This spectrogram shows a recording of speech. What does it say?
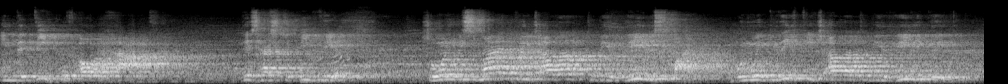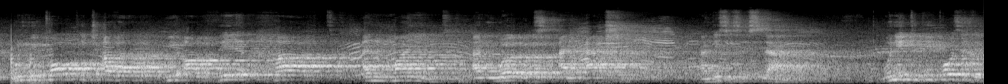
In the deep of our heart, this has to be there. So when we smile to each other, be really smile. When we greet each other, to be really greet. When we talk to each other, we are there heart and mind and words and action. And this is Islam. We need to be positive.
